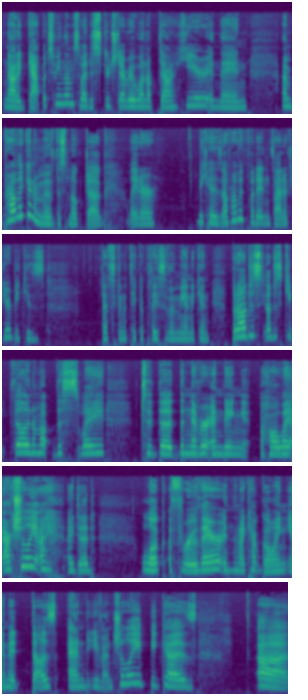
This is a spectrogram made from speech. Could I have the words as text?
not a gap between them. So I just scooched everyone up down here, and then I'm probably gonna move the smoke jug later because I'll probably put it inside of here because that's gonna take a place of a mannequin. But I'll just I'll just keep filling them up this way to the the never ending hallway. Actually, I I did look through there and then I kept going and it does end eventually because uh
